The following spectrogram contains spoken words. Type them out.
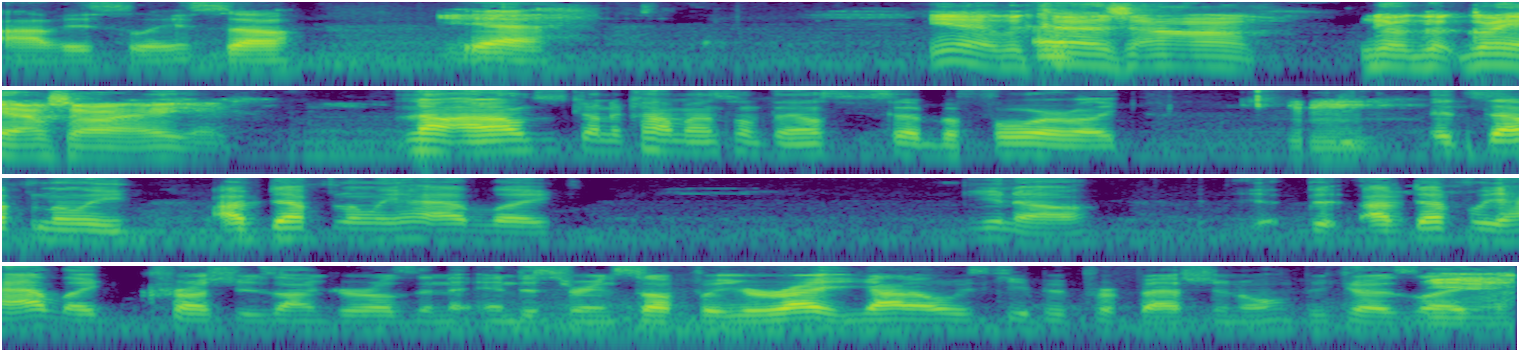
obviously. So yeah, yeah, because um, no, go, go ahead. I'm sorry. no, I was just gonna comment on something else you said before. Like, Mhm. it's definitely I've definitely had like, you know. th- I've definitely had like crushes on girls in the industry and stuff, but you're right. You gotta always keep it professional because like Yeah.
